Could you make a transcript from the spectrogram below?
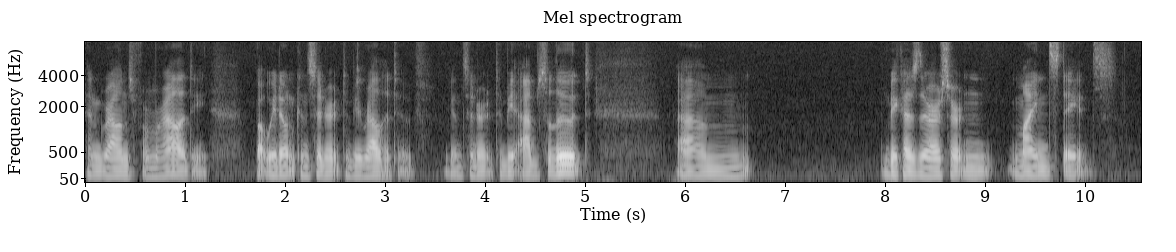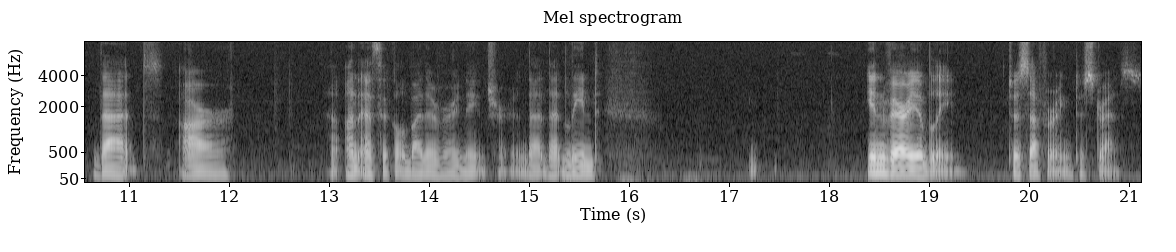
and grounds for morality, but we don't consider it to be relative. We consider it to be absolute um, because there are certain mind states that are unethical by their very nature, that, that lead invariably to suffering, to stress.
